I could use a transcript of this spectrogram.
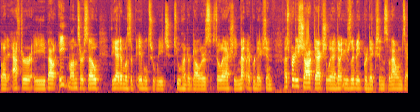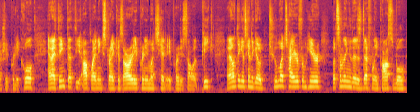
but after about eight months or so, the item was able to reach $200, so it actually met my prediction. I was pretty shocked actually, I don't usually make predictions, so that one's actually pretty cool. And I think that the Op Lightning Strike has already pretty much hit a pretty solid peak, and I don't think it's going to go too much higher from here, but something that is definitely possible,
